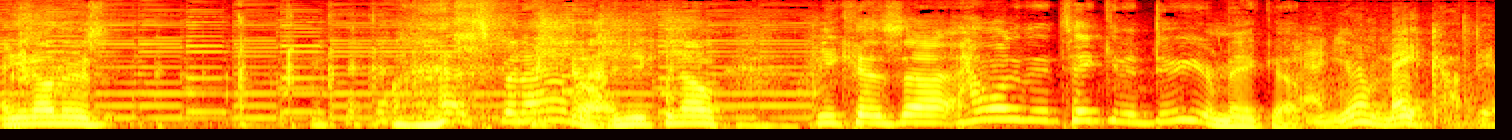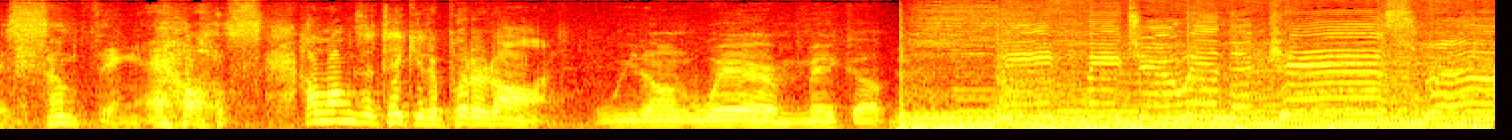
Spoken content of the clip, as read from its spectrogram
And you know, there's that's phenomenal. And you can know because uh, how long did it take you to do your makeup? And your makeup is something else. How long does it take you to put it on? We don't wear makeup. Meet, meet you in the kiss room.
